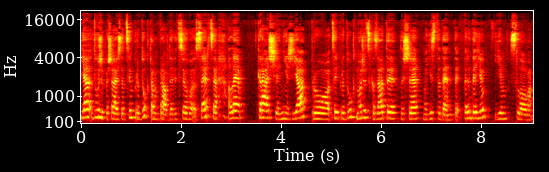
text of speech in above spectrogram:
Я дуже пишаюся цим продуктом, правда, від цього серця, але. Краще ніж я про цей продукт можуть сказати лише мої студенти. Передаю їм слово.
